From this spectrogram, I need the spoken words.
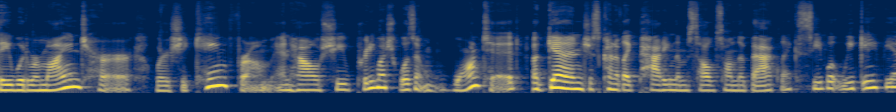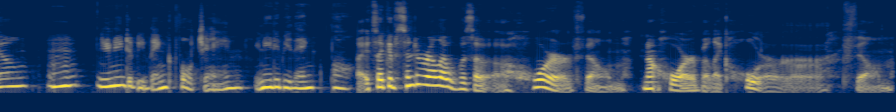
they would remind her where she came from and how she pretty much wasn't wanted. Again, just kind of like patting themselves on the back, like, see what we gave you? Mm-hmm. You need to be thankful, Jane. You need to be thankful. It's like if Cinderella was a, a, horror film. Not horror, but like horror film.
